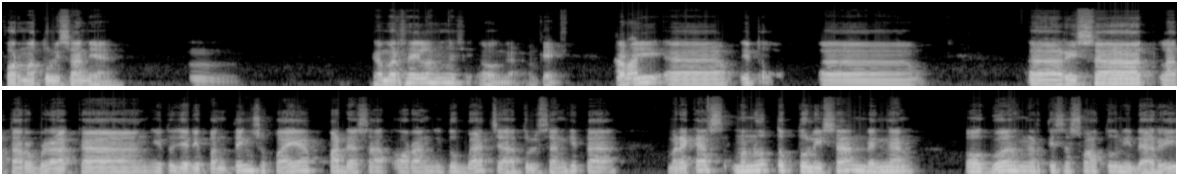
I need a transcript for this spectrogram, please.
format tulisannya. Hmm. Gambar saya hilang nggak sih? Oh enggak, oke. Okay. Jadi uh, itu uh, uh, riset latar belakang itu jadi penting supaya pada saat orang itu baca tulisan kita, mereka menutup tulisan dengan oh gue ngerti sesuatu nih dari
